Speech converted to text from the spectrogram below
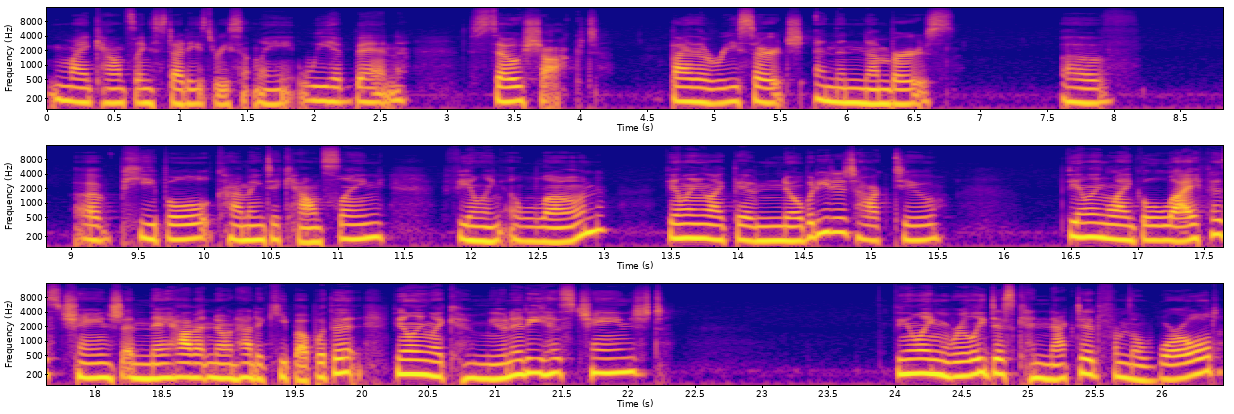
my counseling studies recently, we have been so shocked by the research and the numbers of of people coming to counseling feeling alone, feeling like they have nobody to talk to, feeling like life has changed and they haven't known how to keep up with it, feeling like community has changed, feeling really disconnected from the world.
